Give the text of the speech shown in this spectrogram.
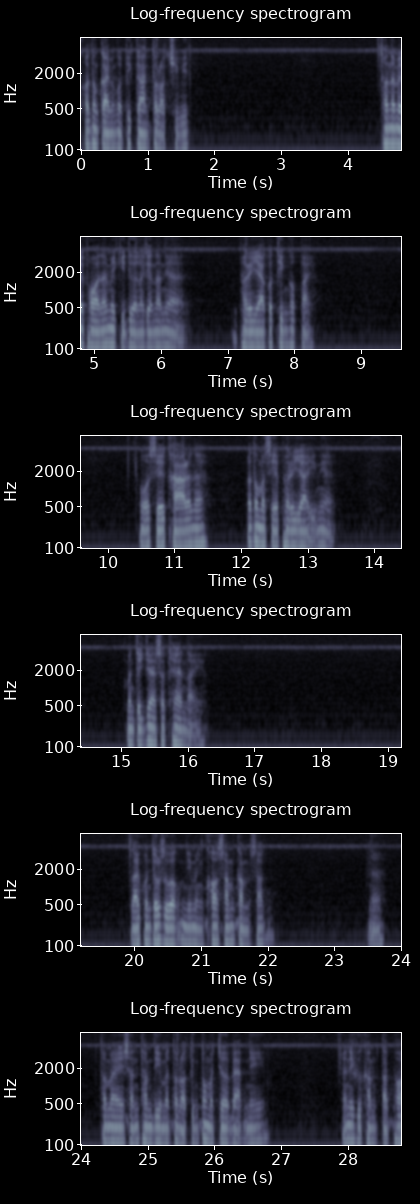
เขาต้องกลายเป็นคนพิการตลอดชีวิตเท่านั้นไม่พอนะไม่กี่เดือนหลังจากนั้นเนี่ยภรรยาก็ทิ้งเขาไปโหเสียขาแล้วนะ แล้วต้องมาเสียภรรยาอีกเนี่ย มันจะแย่สักแค่ไหน หลายคนจะรู้สึกว่านี่มันข้อซ้ำกรรมซัดนะทำไมฉันทำดีมาตลอดถึงต้องมาเจอแบบนี้ อันนี้คือคำตัดพ่อ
